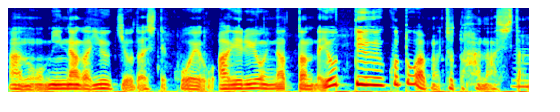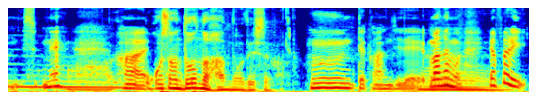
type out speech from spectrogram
あのみんなが勇気を出して声を上げるようになったんだよっていうことはまあちょっと話したんですよね。はい、お子さんどんな反応でしたか？ふーんって感じで。まあでもやっぱり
